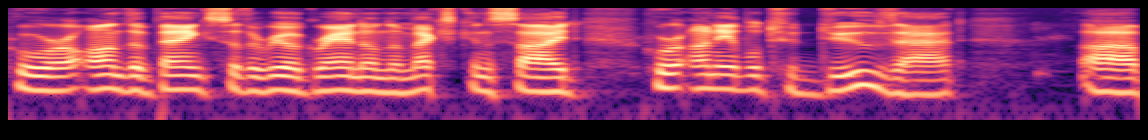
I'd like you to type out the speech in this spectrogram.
who are on the banks of the Rio Grande on the Mexican side who are unable to do that. Uh,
